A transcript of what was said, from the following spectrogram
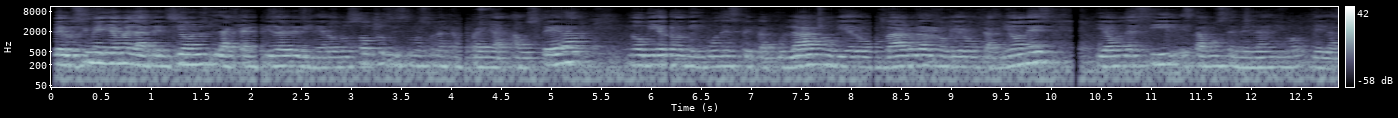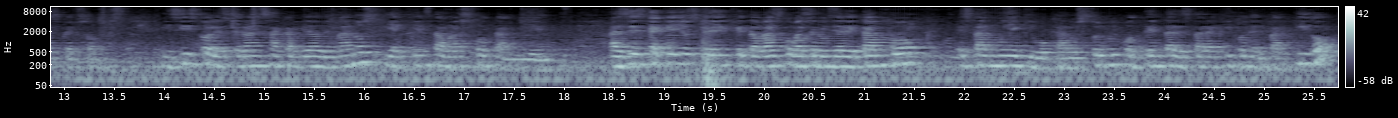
pero sí me llama la atención la cantidad de dinero. Nosotros hicimos una campaña austera, no vieron ningún espectacular, no vieron barras, no vieron camiones y aún así estamos en el ánimo de las personas. Insisto, la esperanza ha cambiado de manos y aquí en Tabasco también. Así es que aquellos que creen que Tabasco va a ser un día de campo, están muy equivocados. Estoy muy contenta de estar aquí con el partido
